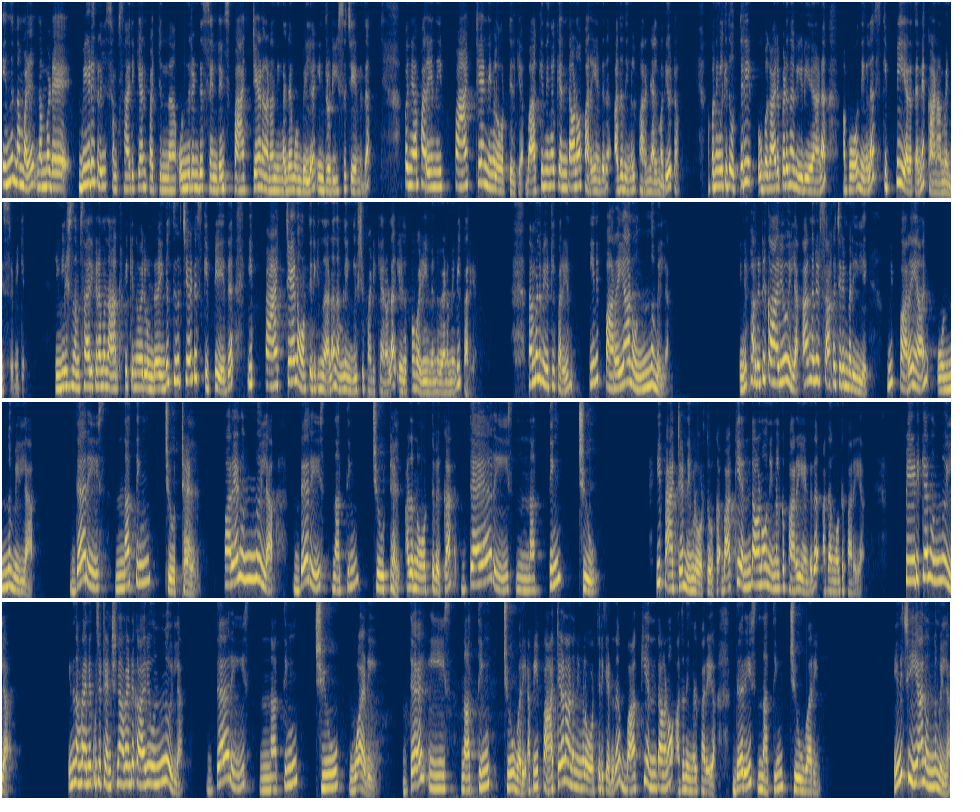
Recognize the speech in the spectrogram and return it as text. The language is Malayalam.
ഇന്ന് നമ്മൾ നമ്മുടെ വീടുകളിൽ സംസാരിക്കാൻ പറ്റുന്ന ഒന്ന് രണ്ട് സെന്റൻസ് പാറ്റേൺ ആണ് നിങ്ങളുടെ മുമ്പിൽ ഇൻട്രൊഡ്യൂസ് ചെയ്യുന്നത്. അപ്പൊ ഞാൻ പറയുന്ന ഈ പാറ്റേൺ നിങ്ങൾ ഓർത്തിരിക്കുക. ബാക്കി നിങ്ങൾക്ക് എന്താണോ പറയേണ്ടത് അത് നിങ്ങൾ പറഞ്ഞാൽ മതി കേട്ടോ. അപ്പൊ നിങ്ങൾക്ക് ഇത് ഒത്തിരി ഉപകാരപ്പെടുന്ന വീഡിയോ ആണ്. അപ്പോൾ നിങ്ങൾ സ്കിപ്പ് ചെയ്യാതെ തന്നെ കാണാൻ വേണ്ടി ശ്രമിക്കും. ഇംഗ്ലീഷ് സംസാരിക്കണമെന്ന് ആഗ്രഹിക്കുന്നവരുണ്ട് എങ്കിൽ തീർച്ചയായിട്ടും സ്കിപ്പ് ചെയ്ത് ഈ പാറ്റേൺ ഓർത്തിരിക്കുന്നതാണ് നമ്മൾ ഇംഗ്ലീഷ് പഠിക്കാനുള്ള എളുപ്പ വഴിയും എന്ന് വേണമെങ്കിൽ പറയാം. നമ്മൾ വീട്ടിൽ പറയും ഇനി പറയാനൊന്നുമില്ല. ഇനി പറഞ്ഞിട്ട് കാര്യവുമില്ല അങ്ങനെ ഒരു സാഹചര്യം വരിയില്ലേ? ഇനി പറയാൻ ഒന്നുമില്ല. There is nothing to tell പറയാൻ ഒന്നുമില്ല there is nothing to tell അത് നോർത്ത് വെക്കുക. ദർ ഈസ് നത്തിങ് ടു ഈ പാറ്റേൺ നിങ്ങൾ ഓർത്തു വെക്കുക. ബാക്കി എന്താണോ നിങ്ങൾക്ക് പറയേണ്ടത് അതങ്ങോട്ട് പറയുക. പേടിക്കാൻ ഒന്നുമില്ല ഇനി നമ്മൾ അതിനെക്കുറിച്ച് ടെൻഷൻ ആവേണ്ട കാര്യമൊന്നുമില്ല. There is nothing to worry there is nothing to worry അപ്പൊ ഈ പാറ്റേൺ ആണ് നിങ്ങൾ ഓർത്തിരിക്കേണ്ടത്. ബാക്കി എന്താണോ അത് നിങ്ങൾ പറയുക. There is nothing to worry ഇനി ചെയ്യാനൊന്നുമില്ല.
